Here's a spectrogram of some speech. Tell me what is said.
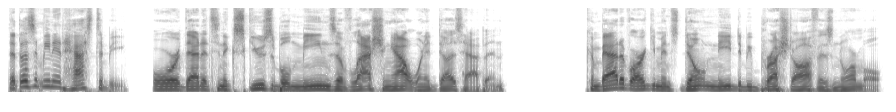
that doesn't mean it has to be or that it's an excusable means of lashing out when it does happen. Combative arguments don't need to be brushed off as normal.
